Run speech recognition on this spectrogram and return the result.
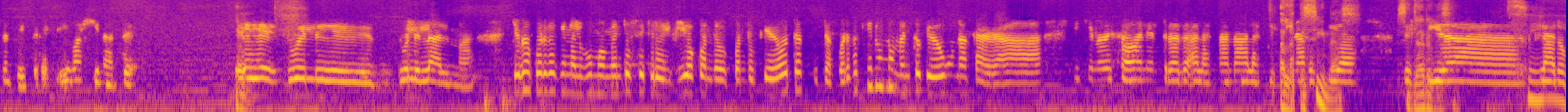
63, imagínate. Eh, duele duele el alma. Yo me acuerdo que en algún momento se prohibió cuando cuando quedó, ¿te, acuerdas que en un momento quedó una cagada y que no dejaban entrar a las nanas a las piscinas? claro,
